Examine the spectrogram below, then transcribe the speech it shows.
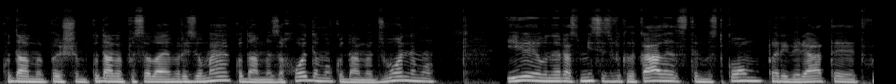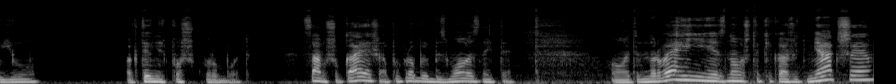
Куди ми пишемо, куди ми посилаємо резюме, куди ми заходимо, куди ми дзвонимо. І вони раз в місяць викликали з тим листком перевіряти твою активність пошуку роботи. Сам шукаєш, а попробуй без мови знайти. От, в Норвегії, знову ж таки кажуть, м'якше,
